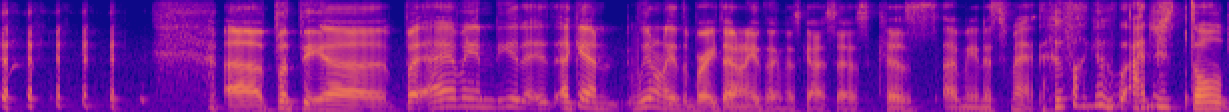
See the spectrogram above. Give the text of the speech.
Uh, but the uh, but I mean, you know, again, we don't need to break down anything this guy says because I mean, it's man, who fucking, I just don't.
